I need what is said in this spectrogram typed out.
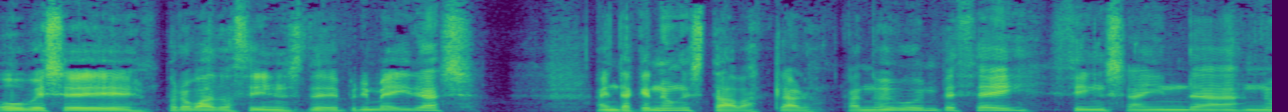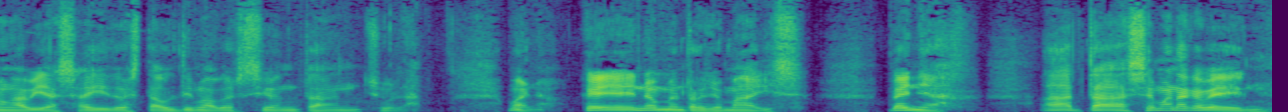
houvese probado Things de primeiras, aínda que non estaba, claro. Cando eu empecéi, Things aínda non había saído esta última versión tan chula. Bueno, que non me enrollo máis. Veña, ata a semana que ven.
